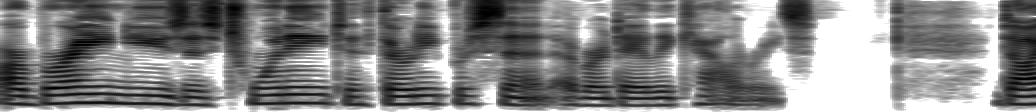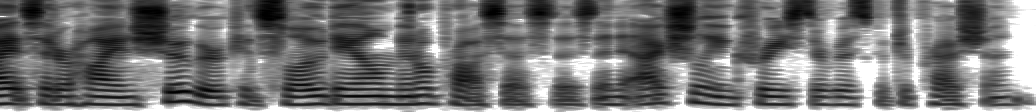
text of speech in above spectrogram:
Our brain uses 20 to 30% of our daily calories. Diets that are high in sugar can slow down mental processes and actually increase the risk of depression.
